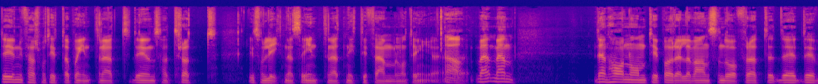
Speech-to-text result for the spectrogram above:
det är ungefär som att titta på internet. Det är en sån här trött liksom liknelse, internet 95 eller någonting. Eh, Men, men den har någon typ av relevans ändå. För att det, det,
